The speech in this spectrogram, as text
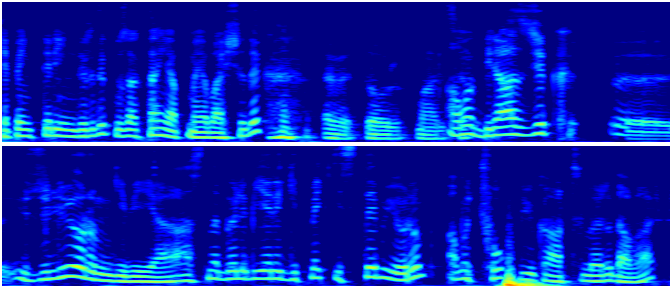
kepenkleri indirdik uzaktan yapmaya başladık. Evet doğru maalesef. Ama birazcık e, üzülüyorum gibi ya. Aslında böyle bir yere gitmek istemiyorum ama çok büyük artıları da var.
